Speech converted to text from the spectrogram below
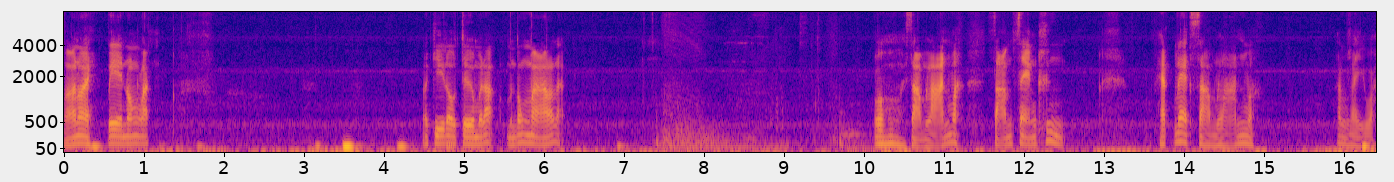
มาหน่อย เป้น้องรัก เมื่อกี้เราเจอมาแล้ว มันต้องมาแล้วแหละโอ้สามล้านวะสามแสนครึ่งแพ็คแรกสามล้านวะอะไรวะ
